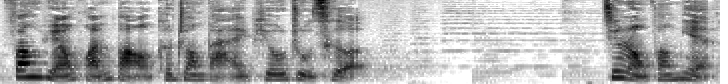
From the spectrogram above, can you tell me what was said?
方圆环保科创板 IPO 注册。金融方面，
